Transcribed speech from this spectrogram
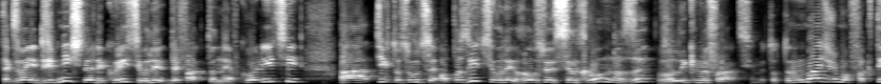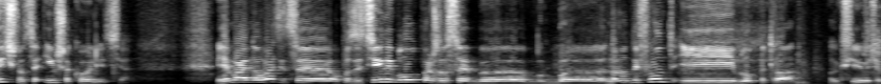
так звані дрібні члени коаліції, вони де-факто не в коаліції, а ті, хто звуться опозицію, вони голосують синхронно з великими фракціями. Тобто ми бачимо, фактично це інша коаліція. Я маю на увазі, це опозиційний блок, перш за все, Народний фронт і блок Петра Олексійовича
